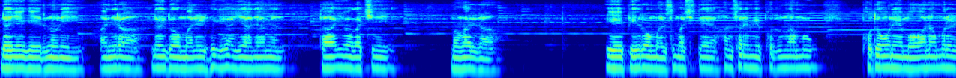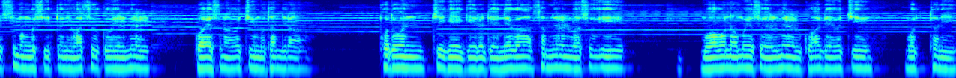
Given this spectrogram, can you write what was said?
너희에게 이르노니 아니라 너희도 만일 회개하지 아니하면 다 이와 같이 망하리라. 이에 비유로 말씀하시되 한 사람이 포도나무 포도원에 모아나무를 심은 것이 있더니 와서 그 열매를 구하였으나 얻지 못한지라. 포도원 지게에게 이르되 내가 3년을 와서 이 모아고 나무에서 열매를 구하되 어찌 못하니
